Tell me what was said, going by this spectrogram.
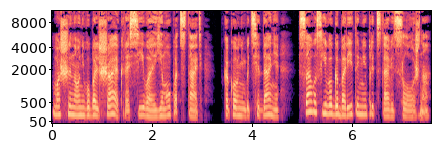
Машина у него большая, красивая, ему подстать. В каком-нибудь седане — Саву с его габаритами представить сложно.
